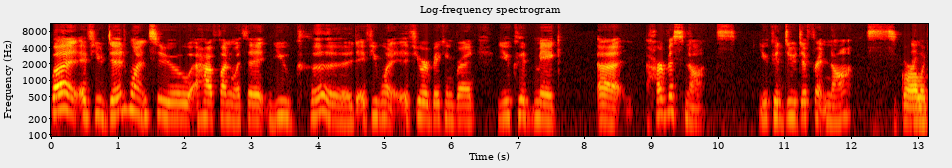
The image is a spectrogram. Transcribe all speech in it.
But if you did want to have fun with it, you could. If you want, if you were baking bread, you could make uh, harvest knots. You could do different knots. Garlic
